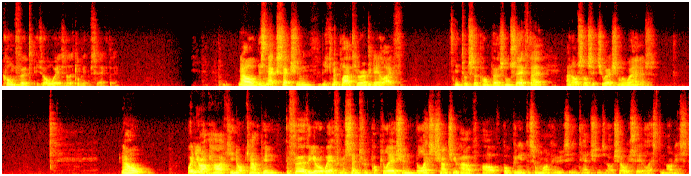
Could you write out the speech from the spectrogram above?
Comfort is always a little bit of safety. Now, this next section you can apply to your everyday life. It touches upon personal safety and also situational awareness. Now, when you're out hiking or camping, the further you're away from a centre of population, the less chance you have of bumping into someone whose intentions are, shall we say, less than honest.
